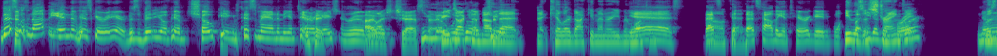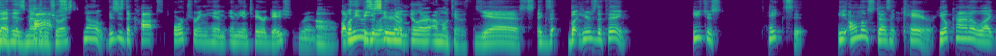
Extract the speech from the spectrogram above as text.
this was not the end of his career this video of him choking this man in the interrogation room I and was like, chastised. you know Are you talking about kill- that that killer documentary you've been watching? yes that's Oh, okay. th- that's how they interrogated one He but was a doesn't strangler. No, Was no, that the his method of choice? no this is the cops torturing him in the interrogation room Oh, Like well, he was a serial him- killer. I'm okay with that. Yes, exactly. But here's the thing: he just takes it. He almost doesn't care. He'll kind of like,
